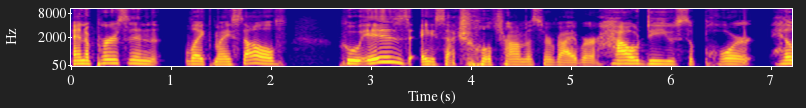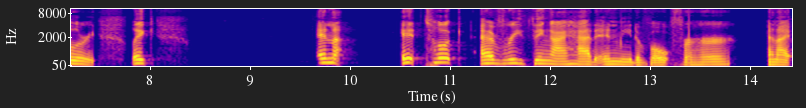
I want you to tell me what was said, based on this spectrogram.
and a person like myself who is a sexual trauma survivor how do you support hillary? Like and it took everything i had in me to vote for her and i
